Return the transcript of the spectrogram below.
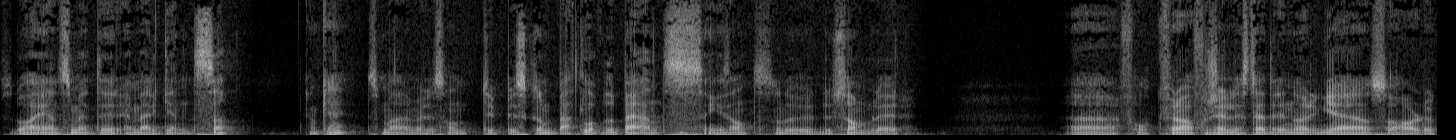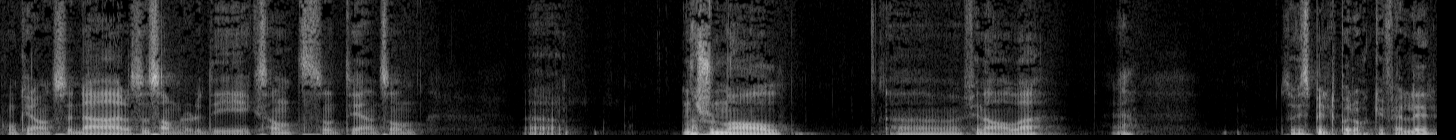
Så du har en som heter Emergenza, Okay. som er en veldig sånn typisk sånn Battle of the Bands, ikke sant? Så du, du samler eh, folk fra forskjellige steder i Norge, og så har du konkurranser der, og så samler du de, ikke sant? Så til en sånn eh, nasjonal eh, finale. Ja. Så vi spilte på Rockefeller.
